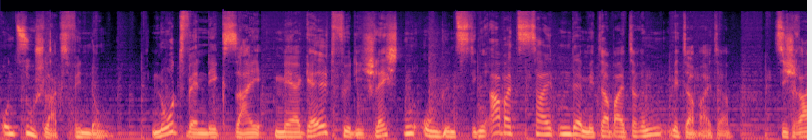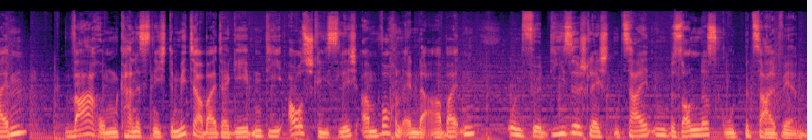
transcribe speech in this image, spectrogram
und Zuschlagsfindung. Notwendig sei mehr Geld für die schlechten, ungünstigen Arbeitszeiten der Mitarbeiterinnen und Mitarbeiter. Sie schreiben, Warum kann es nicht Mitarbeiter geben, die ausschließlich am Wochenende arbeiten und für diese schlechten Zeiten besonders gut bezahlt werden?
